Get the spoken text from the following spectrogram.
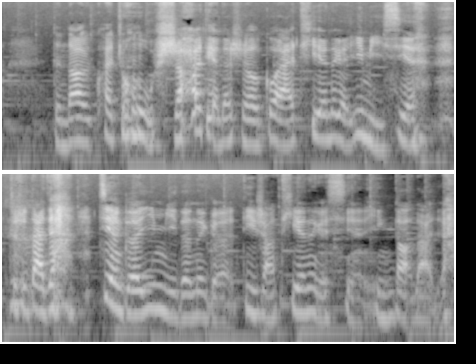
等到快中午十二点的时候过来贴那个一米线，就是大家 间隔一米的那个地上贴那个线，引导大家。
